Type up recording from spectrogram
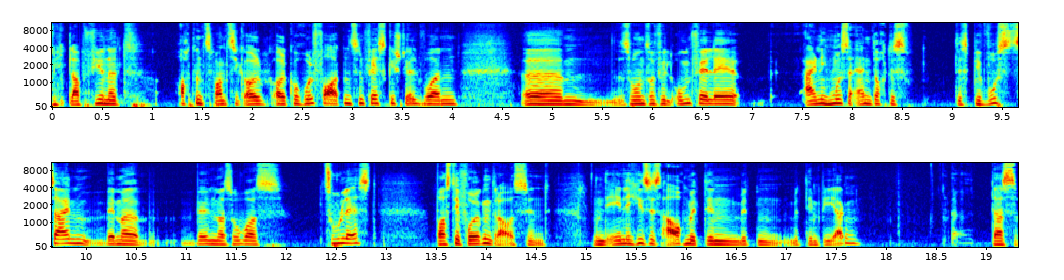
Ich glaube 428 Al Alkoholfahrten sind festgestellt worden. Ähm, so und so viele Unfälle. Eigentlich muss einem doch das, das Bewusstsein, wenn man, wenn man sowas zulässt, was die Folgen draus sind. Und ähnlich ist es auch mit den, mit den, mit den Bergen, dass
